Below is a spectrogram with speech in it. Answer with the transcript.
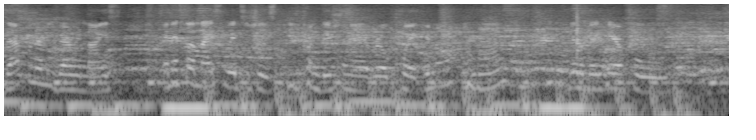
Definitely very nice. And it's a nice way to just deep condition it real quick, you know? Mm-hmm. A little bit hair food.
